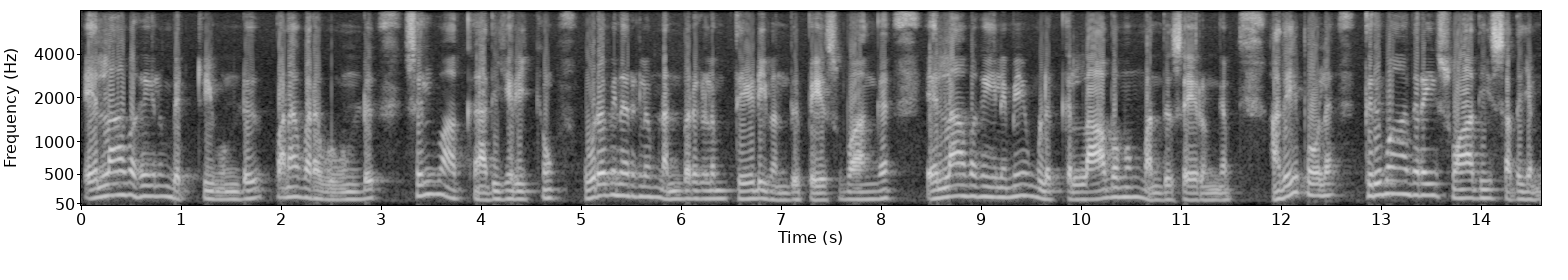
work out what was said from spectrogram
எல்லா வகையிலும் வெற்றி உண்டு பணவரவு உண்டு செல்வாக்கு அதிகரிக்கும். உறவினர்களும் நண்பர்களும் தேடி வந்து பேசுவாங்க. எல்லா வகையிலுமே உங்களுக்கு லாபமும் வந்து சேருங்க. அதே போல திருவாதிரை சுவாதி சதயம்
